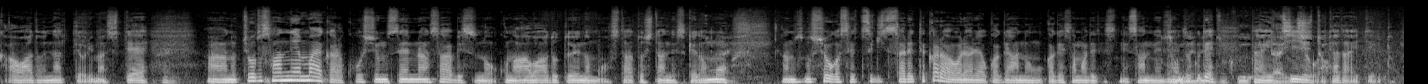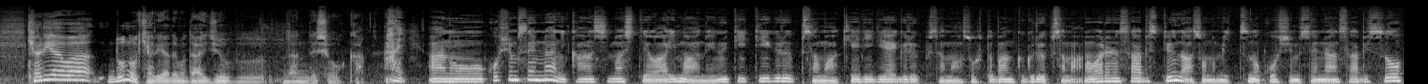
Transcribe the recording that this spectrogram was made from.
アワードになっておりまして、はいあの、ちょうど3年前から公衆無線 LAN サービスのこのアワードというのもスタートしたんですけども、はい、あの、その賞が設立されてから我々はおかげ、あの、おかげさまでですね、3年連続で第1位をいただいていると。キャリアはどのキャリアでも大丈夫なんでしょうか？はい。あの、公衆無線 LAN に関しましては、今、あの、NTT グループ様、KDDI グループ様、ソフトバンクグループ様、まあ、我々のサービスというのは、その3つの公衆無線 LAN サービスを、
